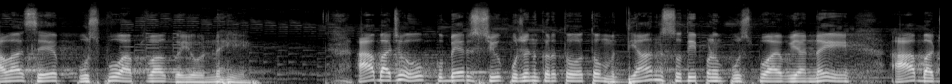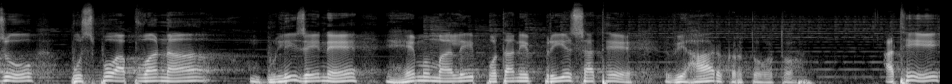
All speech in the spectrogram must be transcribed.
આવાસે પુષ્પો આપવા ગયો નહીં. આ બાજુ કુબેર શિવ પૂજન કરતો હતો. મધ્યાહન સુધી પણ પુષ્પો આવ્યા નહીં. આ બાજુ પુષ્પો આપવાના ભૂલી જઈને હેમમાલી પોતાની પ્રિય સાથે વિહાર કરતો હતો. આથી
